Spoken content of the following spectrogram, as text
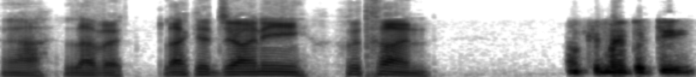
Yeah, love it. Lekker Johnny. Goed gaan. Dankie my boetie.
